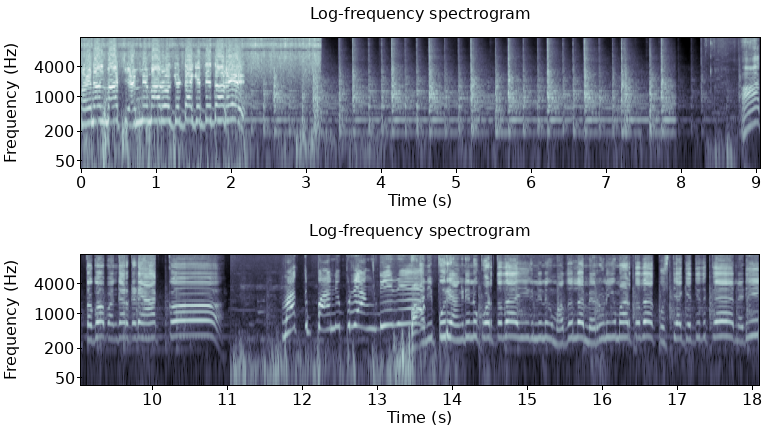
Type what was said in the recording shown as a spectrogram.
ಫೈನಲ್ ಮ್ಯಾಚ್ ಎಮ್ಮಿ ಮಾರು ಗಿಡ್ಡ ಗೆದ್ದಿದ್ದಾರೆ. ಹಾ ತಗೋ ಬಂಗಾರ ಕಡೆ ಹಾಕೋ. ಮತ್ತೆ ಪಾನಿಪುರಿ ಅಂಗಡಿ ಪಾನಿಪುರಿ ಅಂಗಡಿನೂ ಕೊಡ್ತದ ಈಗ ನಿನಗೆ ಮೊದಲ ಮೆರವಣಿಗೆ ಮಾಡ್ತದ ಕುಸ್ತಿಯಾಗ ಗೆದ್ದಿದ್ದಕ್ಕೆ ನಡಿ.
